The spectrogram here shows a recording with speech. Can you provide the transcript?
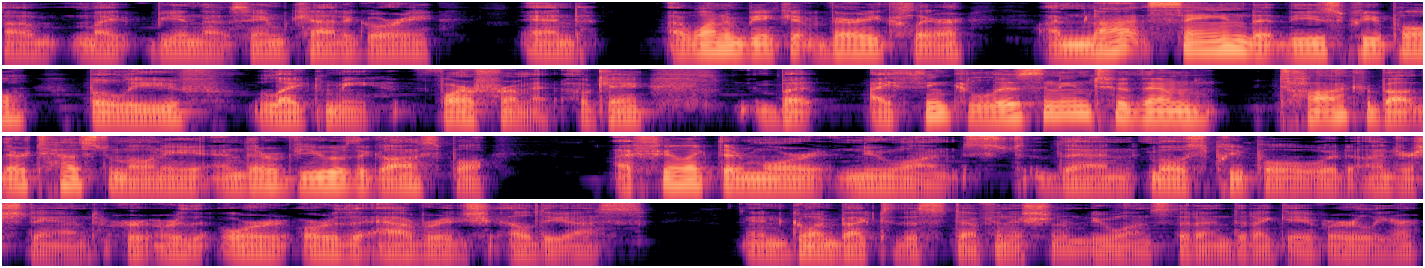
um, might be in that same category. And I want to make it very clear I'm not saying that these people believe like me, far from it, okay? But I think listening to them talk about their testimony and their view of the gospel, I feel like they're more nuanced than most people would understand or, or, or, or the average LDS. And going back to this definition of nuance that I, that I gave earlier.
